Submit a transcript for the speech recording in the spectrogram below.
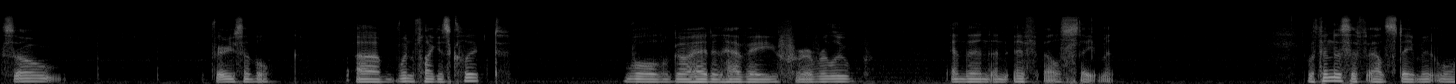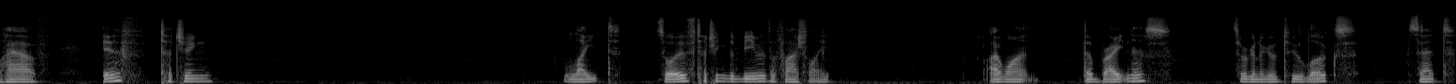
So, very simple. Um, when flag is clicked, we'll go ahead and have a forever loop, and then an if-else statement. Within this if-else statement, we'll have if touching light, so if touching the beam of the flashlight, I want the brightness, so we're going to go to looks, set,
